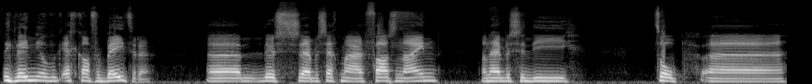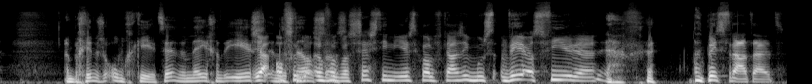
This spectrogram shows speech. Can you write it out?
Ik weet niet of ik echt kan verbeteren. Um, dus ze hebben zeg maar Fast 9 Dan hebben ze die top. eh, En beginnen ze omgekeerd, hè? De negende eerst ja, en de of, ik, snelste. of ik was 16 de eerste kwalificatie. Ik moest weer als vierde het pitstraat uit.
